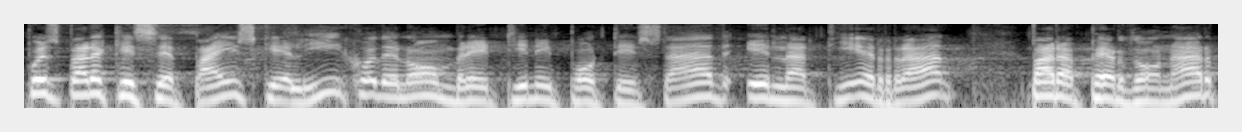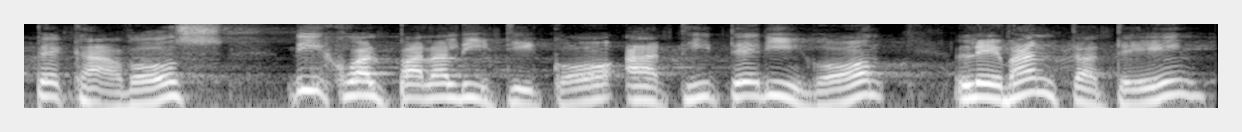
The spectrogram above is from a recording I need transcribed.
Pues para que sepáis que el Hijo del Hombre tiene potestad en la tierra para perdonar pecados, dijo al paralítico, a ti te digo, levántate,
